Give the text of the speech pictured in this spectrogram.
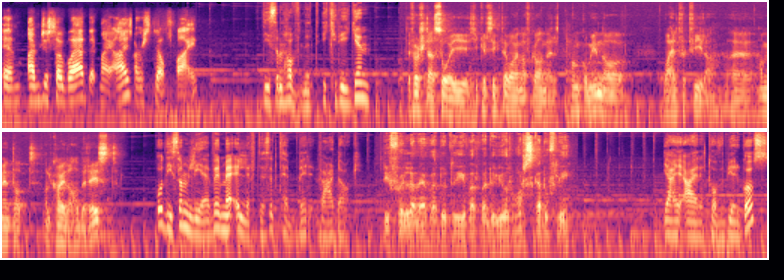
And I'm just so glad that my eyes are still fine. De som havnet i krigen. Det første jeg så i kikkertsiktet, var en afghaner. Han kom inn og var helt fortvila. Eh, han mente at Al Qaida hadde reist. Og de som lever med 11.9 hver dag. De følger med hva du driver, hva du gjør. Hvor skal du fly? Jeg er Tove Bjørgaas.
